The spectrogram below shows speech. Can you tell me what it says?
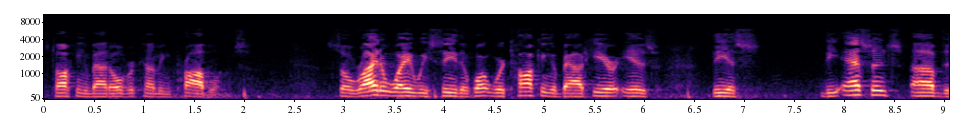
It's talking about overcoming problems. So right away we see that what we're talking about here is the, the essence of the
